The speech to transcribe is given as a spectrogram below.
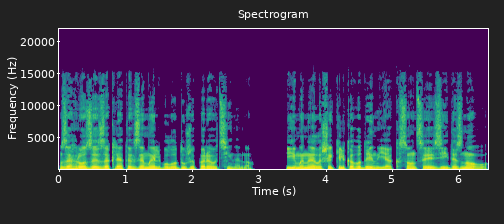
Загрози заклятих земель було дуже переоцінено, і мине лише кілька годин, як сонце зійде знову.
